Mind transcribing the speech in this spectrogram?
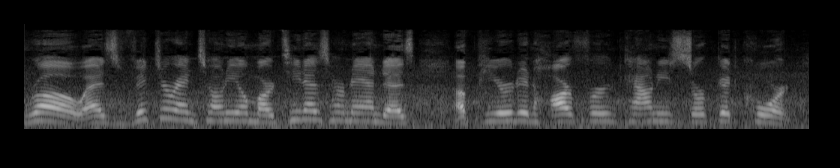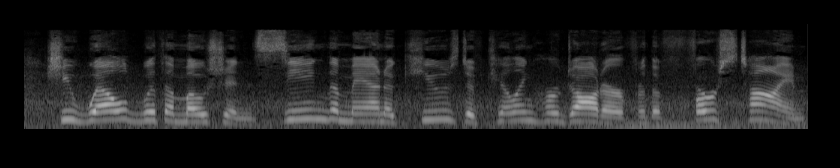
row as Victor Antonio Martinez Hernandez appeared in Harford County Circuit Court. She welled with emotion, seeing the man accused of killing her daughter for the first time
